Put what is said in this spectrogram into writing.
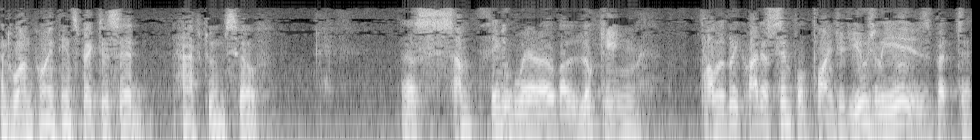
At one point, the inspector said, half to himself, There's something we're overlooking. Probably quite a simple point. It usually is, but. Uh,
